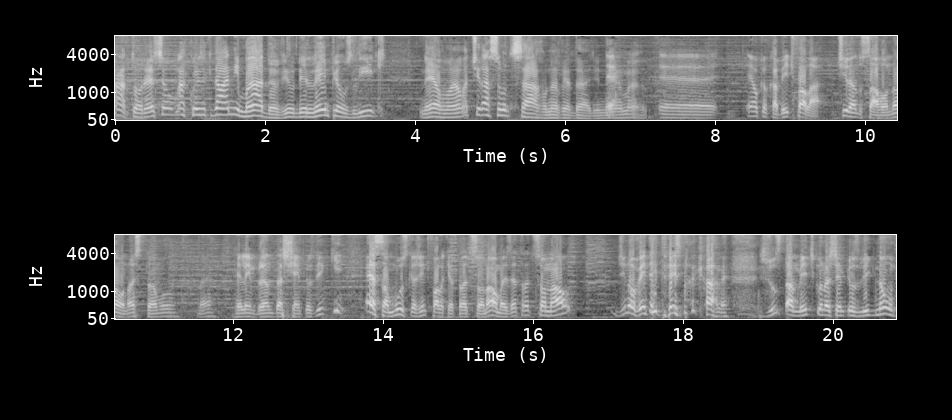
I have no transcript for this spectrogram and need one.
Ah, Toro, essa é uma coisa que dá uma animada, viu? The Lampions League, né? Uma, é uma tiração de sarro, na verdade, né? É. Uma- É, é o que eu acabei de falar. Tirando sarro ou não, nós estamos né, relembrando da Champions League. Que essa música a gente fala que é tradicional, mas é tradicional de 93 pra cá, né? Justamente quando a Champions League não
